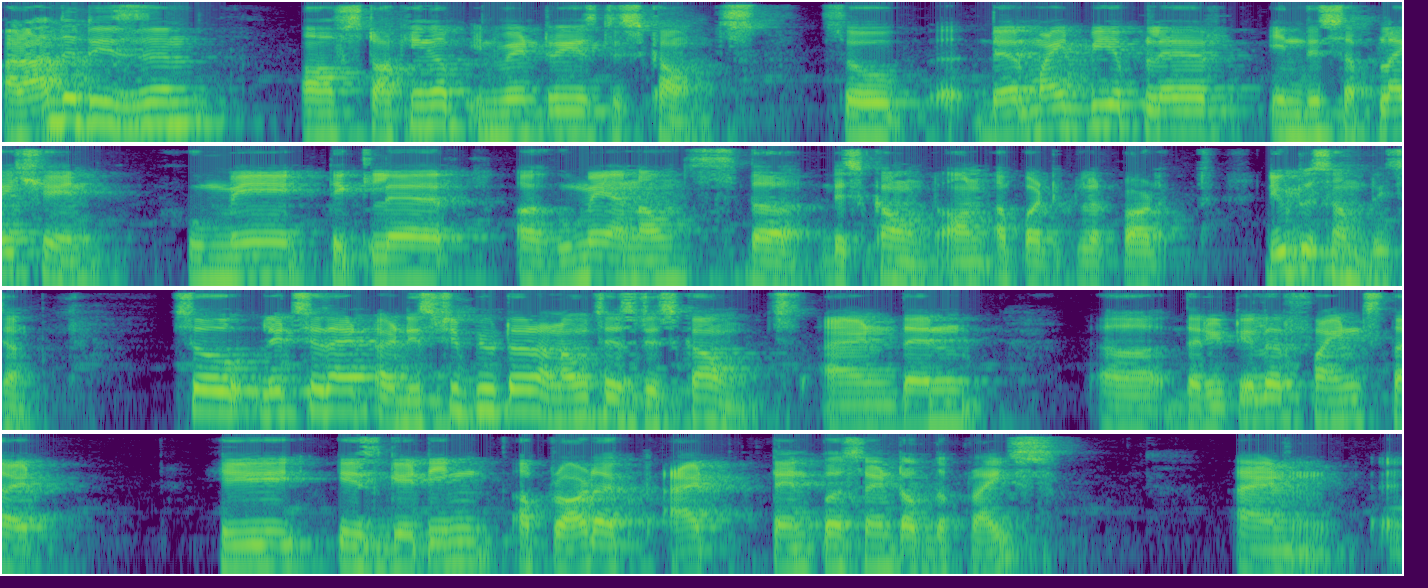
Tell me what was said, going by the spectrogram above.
Another reason of stocking up inventory is discounts. So uh, there might be a player in the supply chain who may declare or who may announce the discount on a particular product due to some reason so let's say that a distributor announces discounts and then uh, the retailer finds that he is getting a product at 10% of the price. And uh,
